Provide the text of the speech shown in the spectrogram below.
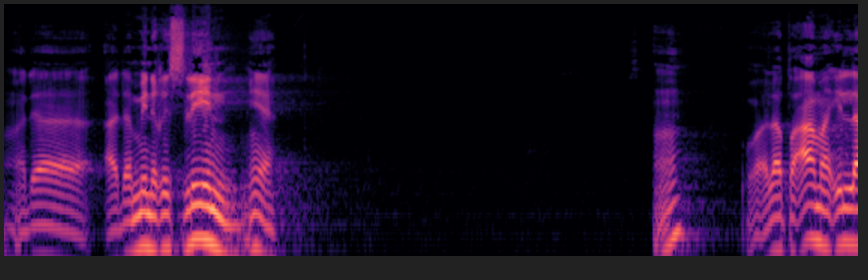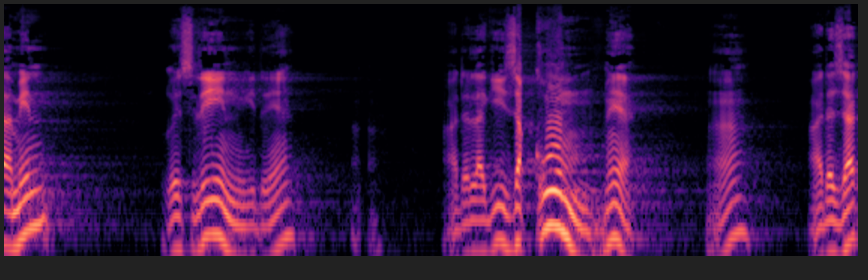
Ada ada min ghislin ya. Huh? Wala ta'ama illa min ghislin gitu ya. Ada lagi zakum ya. Ada zak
